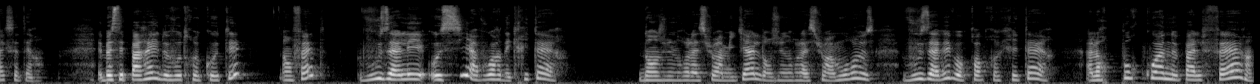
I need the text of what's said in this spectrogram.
etc. Et ben c'est pareil de votre côté. En fait, vous allez aussi avoir des critères dans une relation amicale, dans une relation amoureuse. Vous avez vos propres critères. Alors pourquoi ne pas le faire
